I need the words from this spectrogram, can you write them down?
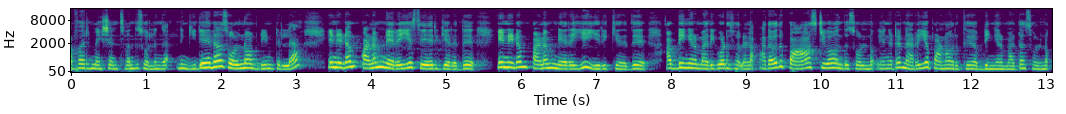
அஃபர்மேஷன்ஸ் வந்து சொல்லுங்கள் நீங்கள் இதே தான் சொல்லணும் அப்படின்ட்டு இல்லை. என்னிடம் பணம் நிறைய சேர்கிறது. என்னிடம் பணம் நிறைய இருக்கிறது அப்படிங்கிற மாதிரி கூட சொல்லலாம். அதாவது பாசிட்டிவாக வந்து சொல்லணும். எங்கிட்ட நிறைய பணம் இருக்குது அப்படிங்கிற மாதிரி தான் சொல்லணும்.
